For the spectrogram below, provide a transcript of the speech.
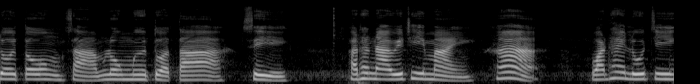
โดยตรง 3. ลงมือตรวจตา 4. พัฒนาวิธีใหม่ 5. วัดให้รู้จริง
